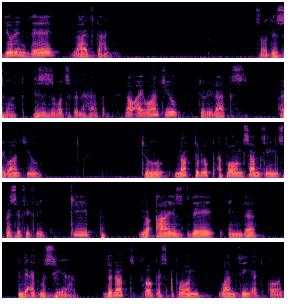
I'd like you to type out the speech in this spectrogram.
during their lifetime. So this what this is what's going to happen. Now I want you to relax. I want you to not to look upon something specifically. Keep your eyes there in the in the atmosphere. Do not focus upon one thing at all.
